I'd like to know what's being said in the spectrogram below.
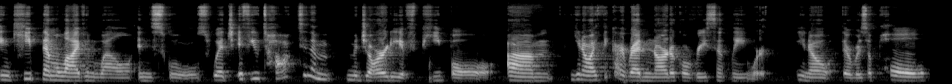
and keep them alive and well in schools. Which, if you talk to the majority of people, um, you know, I think I read an article recently where, you know, there was a poll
